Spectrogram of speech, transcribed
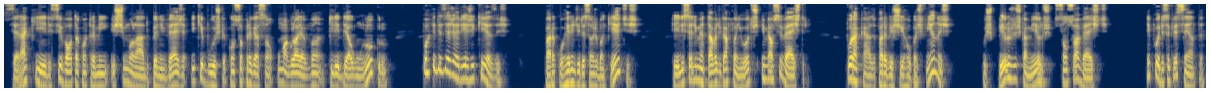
Será que ele se volta contra mim estimulado pela inveja e que busca com sua pregação uma glória vã que lhe dê algum lucro? Por que desejaria as riquezas? Para correr em direção aos banquetes? Ele se alimentava de gafanhotos e mel silvestre. Por acaso para vestir roupas finas? Os pelos dos camelos são sua veste. E por isso acrescenta:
